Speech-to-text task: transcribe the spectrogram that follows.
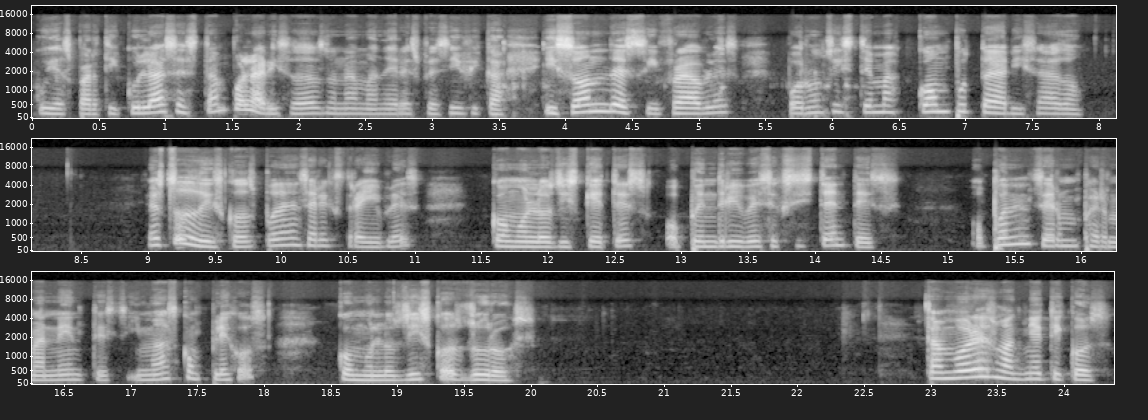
cuyas partículas están polarizadas de una manera específica y son descifrables por un sistema computarizado. Estos discos pueden ser extraíbles como los disquetes o pendrives existentes, o pueden ser permanentes y más complejos como los discos duros. Tambores magnéticos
